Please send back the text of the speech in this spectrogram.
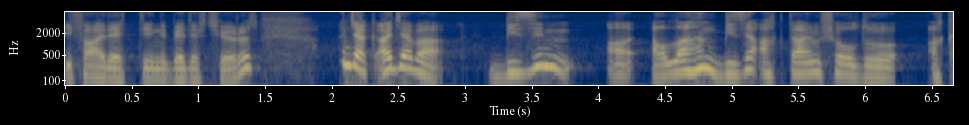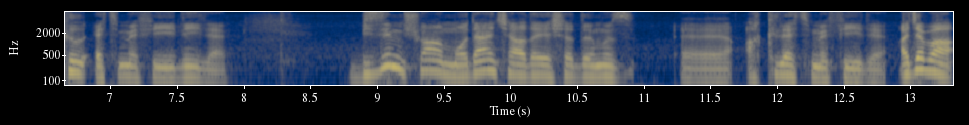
ifade ettiğini belirtiyoruz. Ancak acaba bizim Allah'ın bize aktarmış olduğu akıl etme fiiliyle bizim şu an modern çağda yaşadığımız akıl etme fiili acaba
